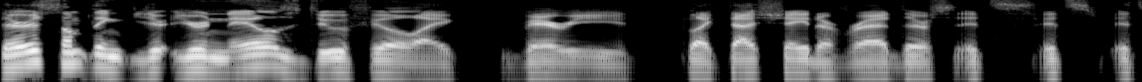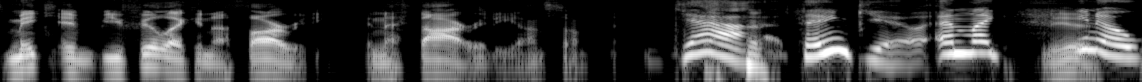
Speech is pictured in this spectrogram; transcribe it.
There is something your your nails do feel like very like that shade of red. There's it's it's it's make it, you feel like an authority, an authority on something. Yeah, thank you. And like, Yeah. you know,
